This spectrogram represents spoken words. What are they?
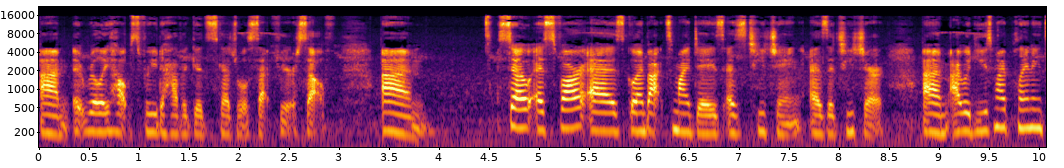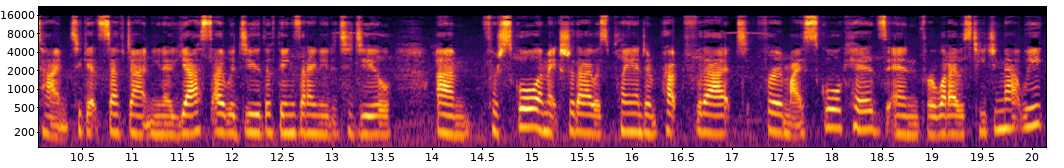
um, it really helps for you to have a good schedule set for yourself. Um, so as far as going back to my days as teaching, as a teacher, um, I would use my planning time to get stuff done. You know, yes, I would do the things that I needed to do um, for school and make sure that I was planned and prepped for that for my school kids and for what I was teaching that week.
